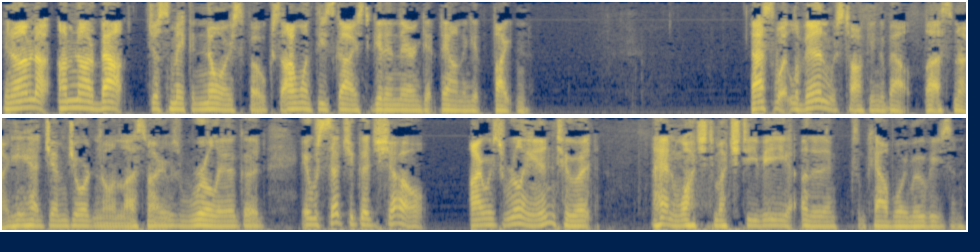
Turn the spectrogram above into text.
You know, I'm not, I'm not about just making noise, folks. I want these guys to get in there and get down and get fighting. That's what Levin was talking about last night. He had Jim Jordan on last night. It was really a good, it was such a good show. I was really into it. I hadn't watched much TV other than some cowboy movies and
